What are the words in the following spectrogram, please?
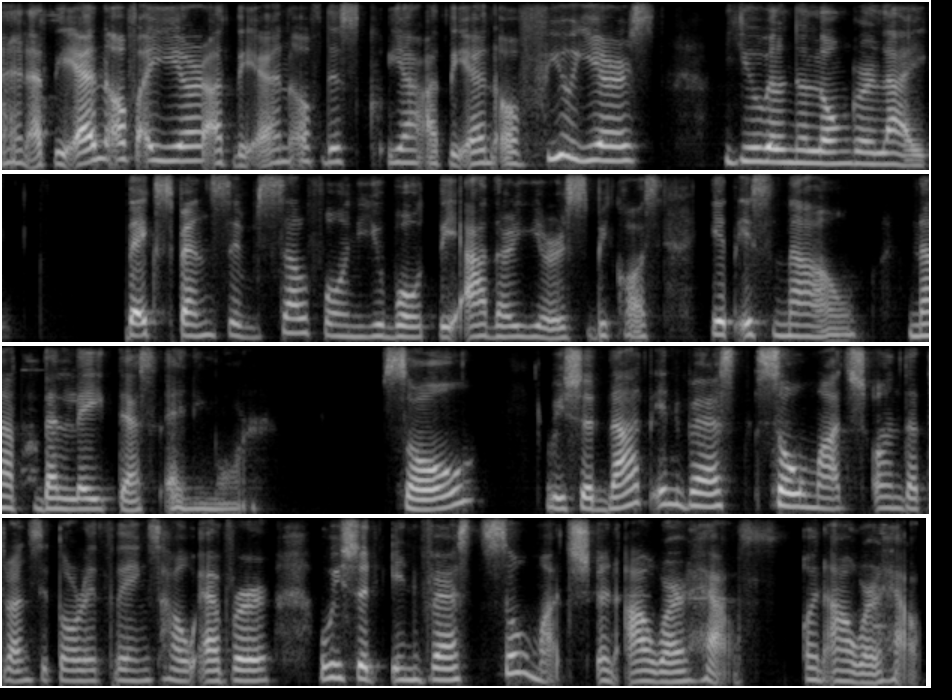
and at the end of a year at the end of this yeah at the end of few years you will no longer like the expensive cell phone you bought the other years because it is now not the latest anymore. So we should not invest so much on the transitory things. However, we should invest so much on our health, on our health.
